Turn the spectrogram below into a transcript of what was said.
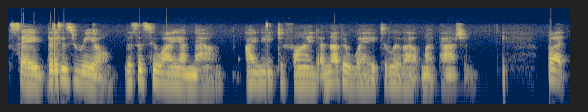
say, This is real. This is who I am now. I need to find another way to live out my passion. But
